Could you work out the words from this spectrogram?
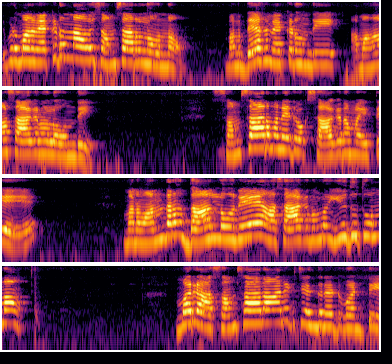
ఇప్పుడు మనం ఎక్కడున్నాం? ఈ సంసారంలో ఉన్నాం. మన దేహం ఎక్కడ ఉంది? ఆ మహాసాగరంలో ఉంది. సంసారం అనేది ఒక సాగరం అయితే మనం అందరం దానిలోనే ఆ సాగరంలో ఈదుతున్నాం మరి ఆ సంసారానికి చెందినటువంటి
